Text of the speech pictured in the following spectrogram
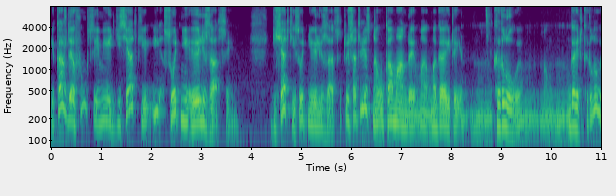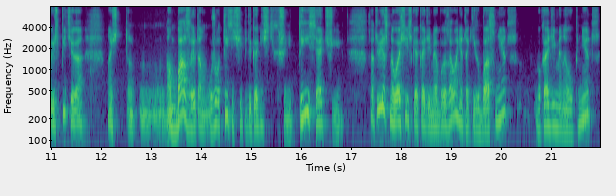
и каждая функция имеет десятки и сотни реализаций десятки и сотни реализаций. То есть, соответственно, у команды Маргариты Крыловой, Маргариты Крыловой из Питера, значит, там базы, там уже тысячи педагогических решений, тысячи. Соответственно, в Российской Академии Образования таких баз нет, в Академии наук нет,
